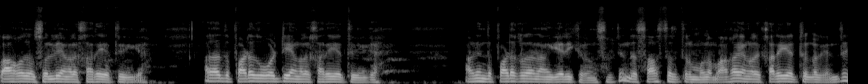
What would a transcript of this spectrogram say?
பாகவதம் சொல்லி எங்களை கரையேற்றுவீங்க அதாவது படகு ஓட்டி எங்களை கரையேற்றுவீங்க அப்படி இந்த படகுகளை நாங்கள் ஏறிக்கிறோம்னு சொல்லிட்டு இந்த சாஸ்திரத்தின் மூலமாக எங்களை கரையேற்றுங்கள் என்று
